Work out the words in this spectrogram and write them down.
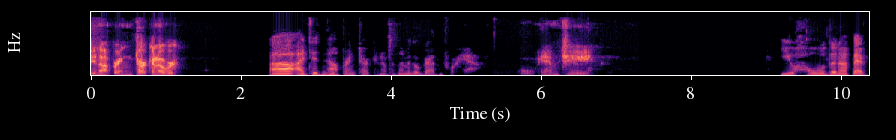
Did you not bring Tarkin over? Uh, I did not bring Tarkin over. Let me go grab him for you. OMG. You holding up ev-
